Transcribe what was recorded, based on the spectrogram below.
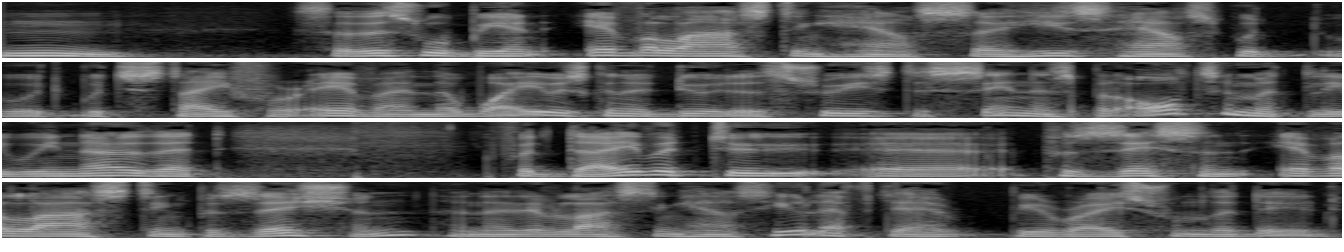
Mm. So this will be an everlasting house. So his house would, would, would stay forever. And the way he was going to do it is through his descendants. But ultimately, we know that for David to uh, possess an everlasting possession, and an everlasting house, he'll have to have, be raised from the dead.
